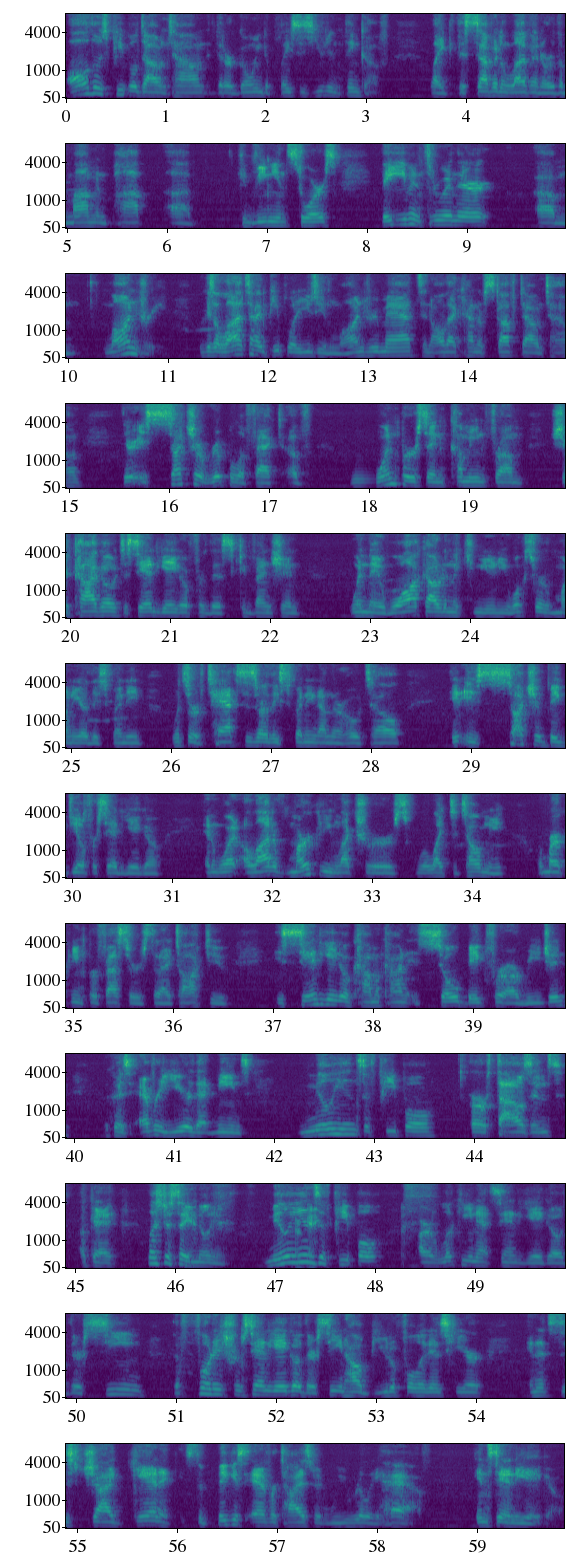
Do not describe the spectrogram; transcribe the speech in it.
all those people downtown that are going to places you didn't think of, like the 7 Eleven or the mom and pop uh, convenience stores, they even threw in their um, laundry because a lot of time people are using laundry mats and all that kind of stuff downtown. There is such a ripple effect of one person coming from Chicago to San Diego for this convention. When they walk out in the community, what sort of money are they spending? What sort of taxes are they spending on their hotel? It is such a big deal for San Diego. And what a lot of marketing lecturers will like to tell me, or marketing professors that I talk to, is San Diego Comic Con is so big for our region because every year that means millions of people or thousands. Okay, let's just say millions. Millions okay. of people are looking at San Diego. They're seeing the footage from San Diego. They're seeing how beautiful it is here. And it's this gigantic, it's the biggest advertisement we really have in San Diego.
